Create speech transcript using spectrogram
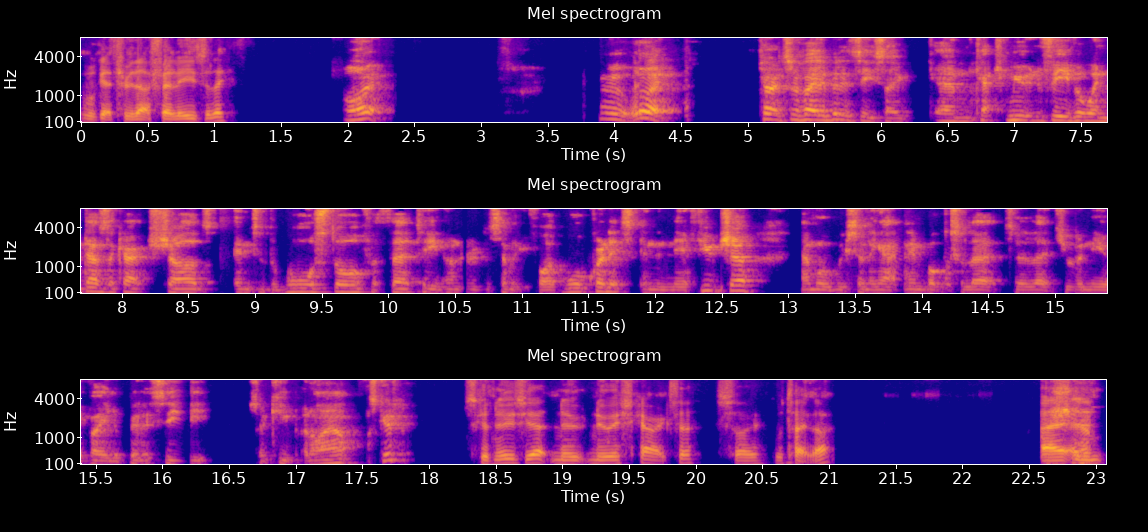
we'll get through that fairly easily. All right. All right. Character availability. So um, catch Mutant Fever when Dazzler character shards enter the War Store for 1,375 war credits in the near future. And we'll be sending out an inbox alert to let you when the availability. So keep an eye out. That's good. It's good news, yeah. New newish character, so we'll take that. Uh, Sure. and, then,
